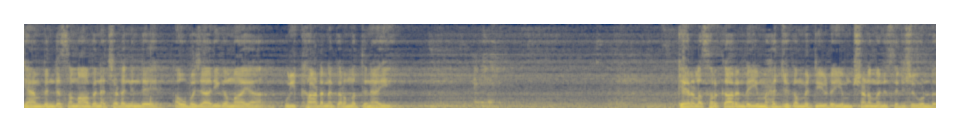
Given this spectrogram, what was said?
ക്യാമ്പിന്റെ സമാപന ചടങ്ങിന്റെ ഔപചാരികമായ ഉദ്ഘാടന കർമ്മത്തിനായി കേരള സർക്കാരിന്റെയും ഹജ്ജ് കമ്മിറ്റിയുടെയും ക്ഷണമനുസരിച്ചുകൊണ്ട്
